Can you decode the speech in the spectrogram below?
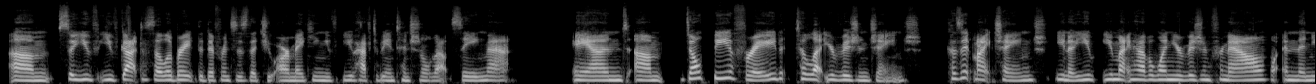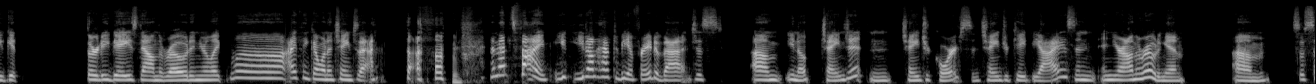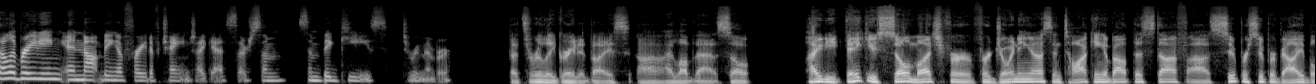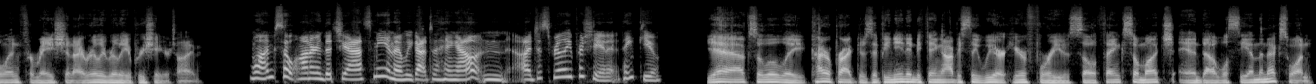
Um, so you've you've got to celebrate the differences that you are making. you you have to be intentional about seeing that. And um, don't be afraid to let your vision change because it might change. You know, you you might have a one year vision for now, and then you get 30 days down the road, and you're like, well, I think I want to change that. and that's fine. You, you don't have to be afraid of that. Just, um, you know, change it and change your course and change your KPIs, and, and you're on the road again. Um, so celebrating and not being afraid of change, I guess, are some some big keys to remember. That's really great advice. Uh, I love that. So Heidi, thank you so much for for joining us and talking about this stuff. Uh, super, super valuable information. I really, really appreciate your time. Well, I'm so honored that you asked me and that we got to hang out, and I just really appreciate it. Thank you. Yeah, absolutely. Chiropractors, if you need anything, obviously we are here for you. So thanks so much, and uh, we'll see you on the next one.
